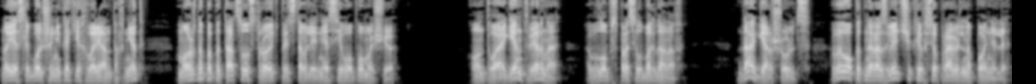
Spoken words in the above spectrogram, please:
но если больше никаких вариантов нет, можно попытаться устроить представление с его помощью». «Он твой агент, верно?» — в лоб спросил Богданов. «Да, Герр Шульц, вы опытный разведчик и все правильно поняли.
